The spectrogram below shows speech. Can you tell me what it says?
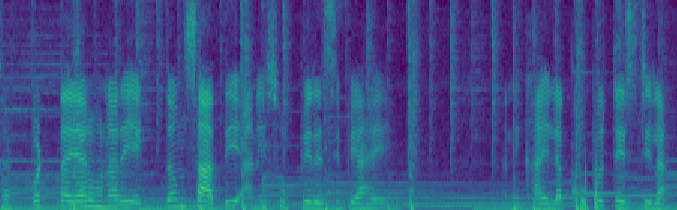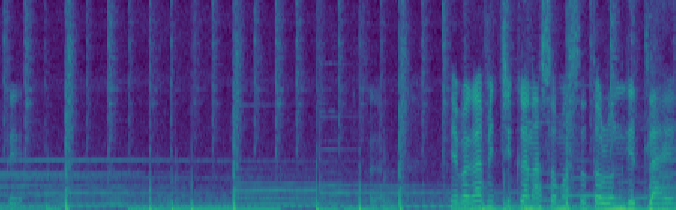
झटपट तयार होणारी एकदम साधी आणि सोपी रेसिपी आहे. आणि खायला खूपच टेस्टी लागते. हे बघा मी चिकन असं मस्त तळून घेतलं आहे.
